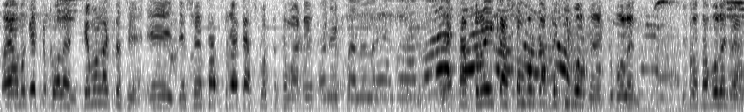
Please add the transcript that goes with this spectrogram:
ভাই আমাকে একটু বলেন কেমন লাগতেছে? এই দেশের ছাত্ররা কাজ করতেছে মাঠে? অনেক ভালো লাগতেছে। ছাত্র এই কাজ সম্পর্কে আপনি কি বলবেন? একটু বলেন কি কথা বলে যান।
